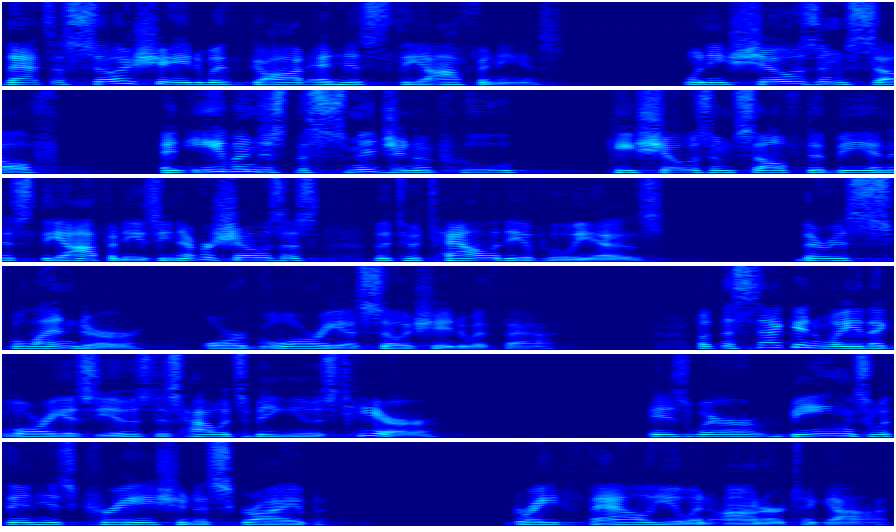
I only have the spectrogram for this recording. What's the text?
that's associated with God at his theophanies. When he shows himself, and even just the smidgen of who he shows himself to be in his theophanies. He never shows us the totality of who he is. There is splendor or glory associated with that. But the second way that glory is used is how it's being used here, is where beings within his creation ascribe great value and honor to God.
